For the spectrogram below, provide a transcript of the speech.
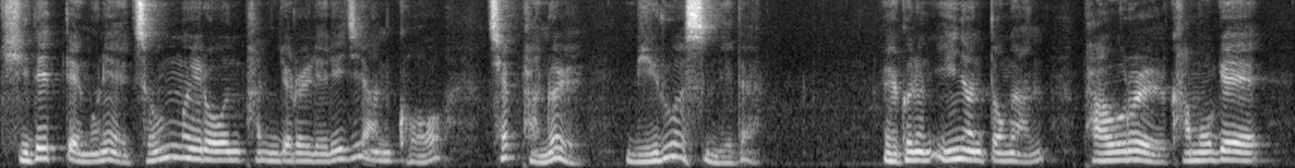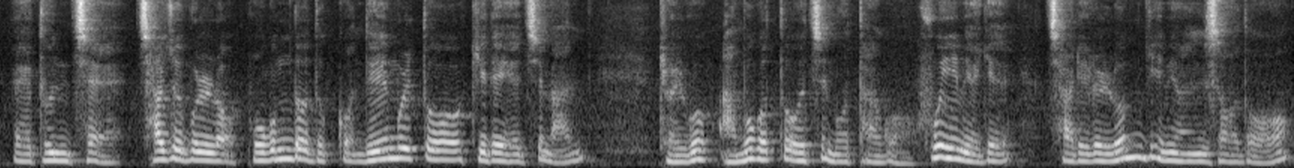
기대 때문에 정의로운 판결을 내리지 않고 재판을 미루었습니다. 예, 그는 2년 동안 바울을 감옥에 둔 채 자주 불러 복음도 듣고 뇌물도 기대했지만 결국 아무것도 얻지 못하고 후임에게 자리를 넘기면서도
